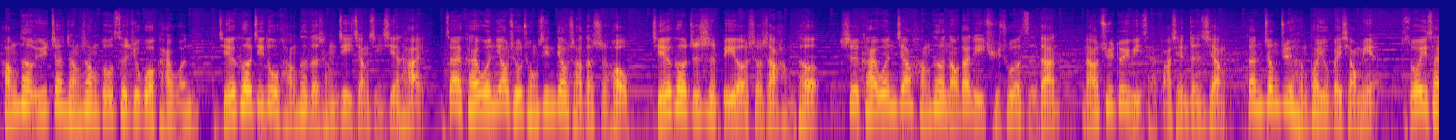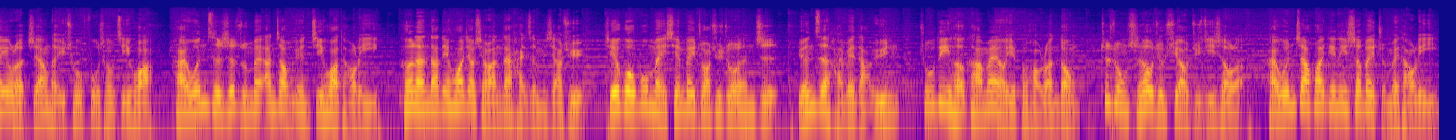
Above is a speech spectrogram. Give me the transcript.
杭特于战场上多次救过凯文。杰克嫉妒杭特的成绩，将其陷害。在凯文要求重新调查的时候，杰克指使比尔射杀杭特。是凯文将杭特脑袋里取出的子弹拿去对比，才发现真相。但证据很快又被消灭，所以才有了这样的一出复仇计划。凯文此时准备按照原计划逃离。柯南打电话叫小兰带孩子们下去，结果步美先被抓去做人质，原子还被打晕，朱棣和卡麦尔也不好乱动。这种时候就需要狙击手了。凯文炸坏电力设备，准备逃离。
